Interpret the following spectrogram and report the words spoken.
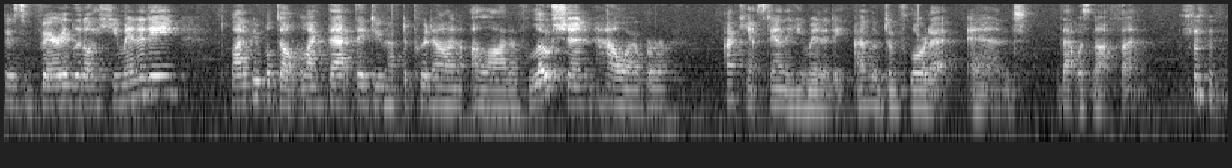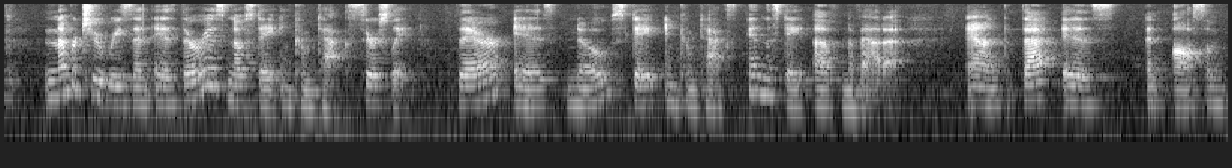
There's very little humidity a lot of people don't like that. They do have to put on a lot of lotion. However, I can't stand the humidity. I lived in Florida and that was not fun. Number two reason is there is no state income tax. Seriously, there is no state income tax in the state of Nevada. And that is an awesome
